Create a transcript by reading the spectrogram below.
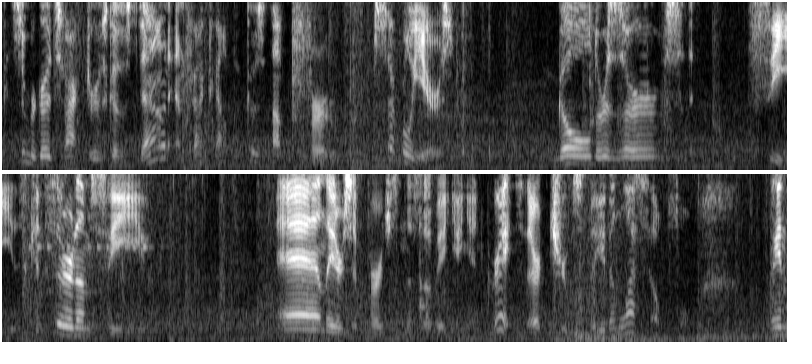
Consumer goods factors goes down and factory output goes up for several years. Gold reserves seize. Consider them seized. And leadership purges in the Soviet Union. Great, so their troops will be even less helpful. I mean,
